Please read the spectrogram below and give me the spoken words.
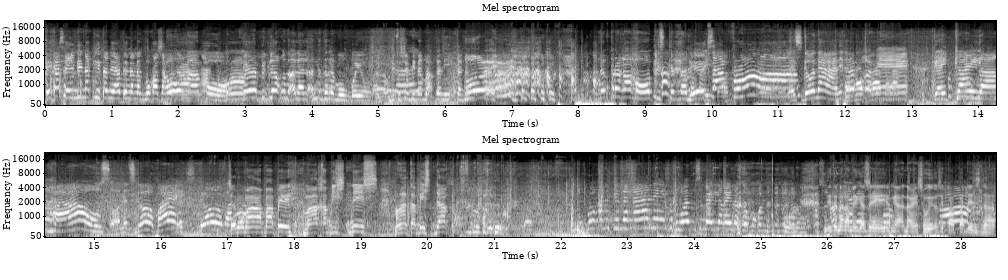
Eh kasi hindi nakita ni ate na nagbukas ako Oo ng nga po. ano. Kaya bigla ko naalala, ano dala mo ba yung ano? Hindi ko siya binaba kani. Hoy! Naprank ako, biscuit na ba It's a prank! Let's go na. Dito na po kami kay Kailang House. Oh, let's go. Bye. Let's go. Sa mga mga kapapi, mga kabisnes, mga kabisdak. Bukalik ka na nga ni. Subuhan mo si Kailang ang gamot. Dito na kami kasi yun nga, nakisuyo si Papa Dins na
